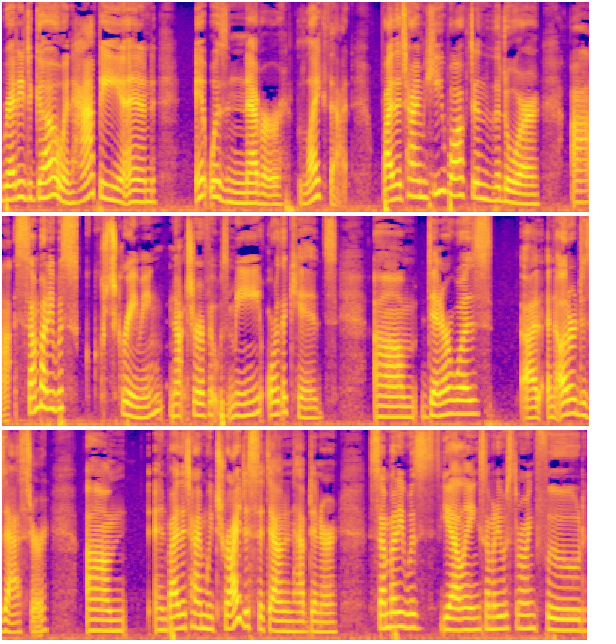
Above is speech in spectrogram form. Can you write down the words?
ready to go and happy, and it was never like that. By the time he walked in the door, uh, somebody was screaming. Not sure if it was me or the kids. Um, dinner was uh, an utter disaster. Um, and by the time we tried to sit down and have dinner, somebody was yelling, somebody was throwing food,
